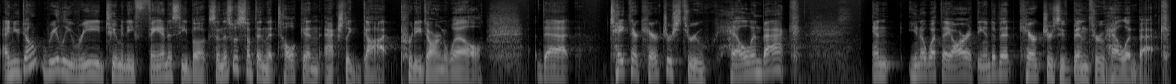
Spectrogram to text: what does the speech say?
And you don't really read too many fantasy books. And this was something that Tolkien actually got pretty darn well that take their characters through hell and back. And you know what they are at the end of it? Characters who've been through hell and back.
